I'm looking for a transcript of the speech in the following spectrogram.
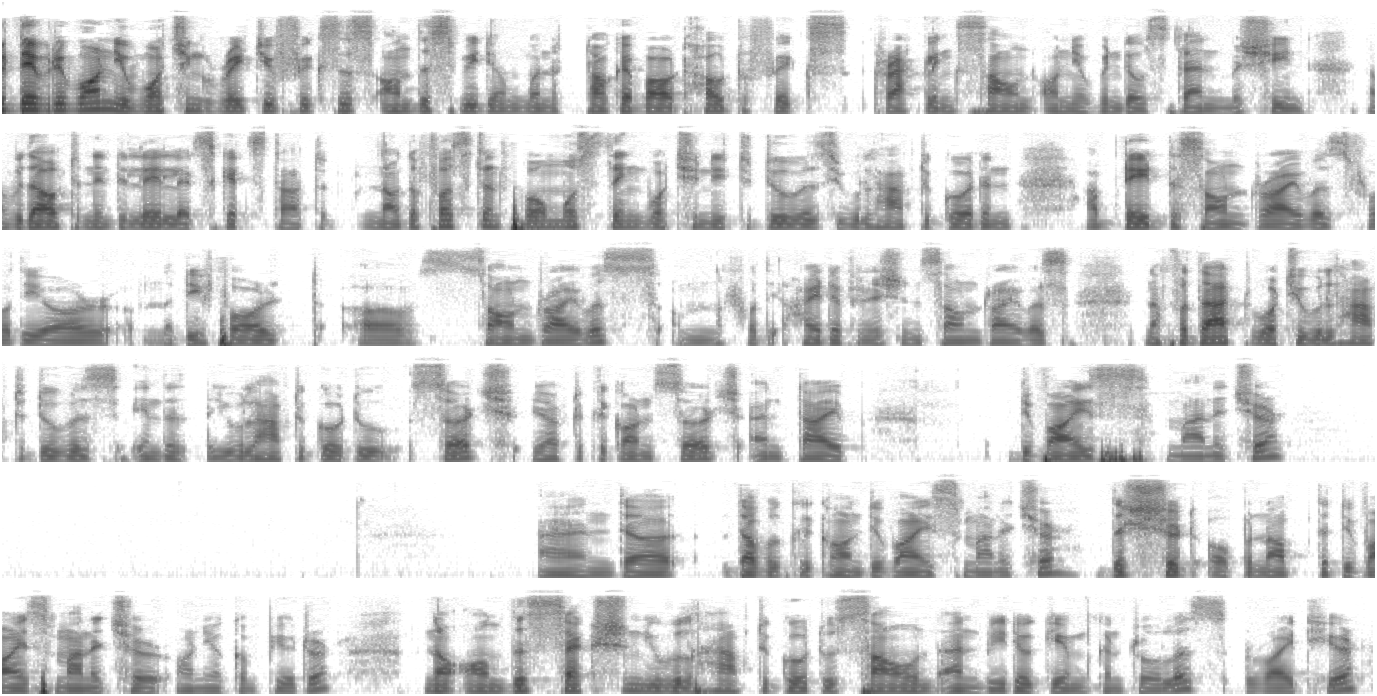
Good day everyone, you're watching RayTubeFixes. On this video, I'm going to talk about how to fix crackling sound on your Windows 10 machine. Now without any delay, let's get started. Now the first and foremost thing what you need to do is you will have to go ahead and update the sound drivers for the, your the default uh, sound drivers um, for the high definition sound drivers. Now for that, what you will have to do is in the you will have to go to search. You have to click on search and type device manager and uh, double click on device manager. This should open up the device manager on your computer. Now on this section you will have to go to sound and video game controllers right here.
